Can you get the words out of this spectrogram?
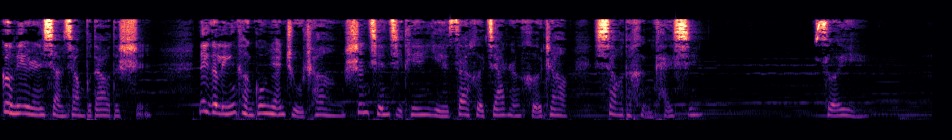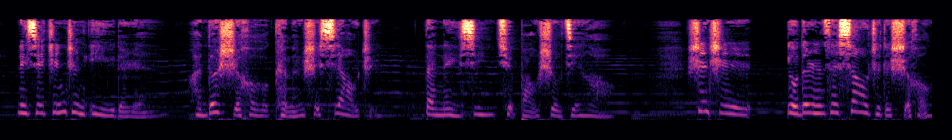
更令人想象不到的是。那个林肯公园主唱生前几天也在和家人合照，笑得很开心。所以，那些真正抑郁的人，很多时候可能是笑着，但内心却饱受煎熬。甚至有的人在笑着的时候，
